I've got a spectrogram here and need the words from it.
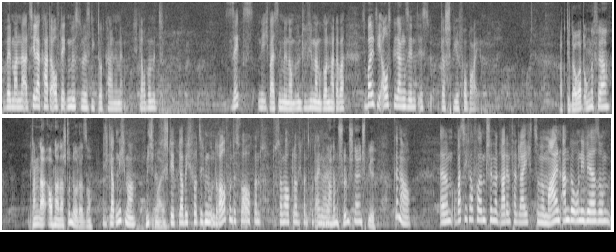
wenn man eine Erzählerkarte aufdecken müsste und es liegt dort keine mehr. Ich glaube mit sechs, nee, ich weiß nicht mehr genau, mit wie viel man begonnen hat, aber sobald die ausgegangen sind, ist das Spiel vorbei. Hat gedauert ungefähr. Klang na, auch nach einer Stunde oder so. Ich glaube nicht mal. Nicht mal. Es steht, glaube ich, 40 Minuten drauf und das war auch ganz, das haben wir auch, glaube ich, ganz gut Nach eingehalten. einem schönen, schnellen Spiel. Genau. Ähm, was ich auch vor allem schön war, gerade im Vergleich zum normalen Andor-Universum,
